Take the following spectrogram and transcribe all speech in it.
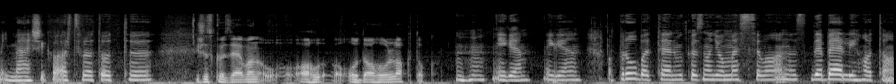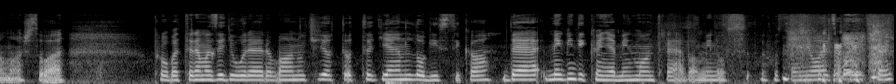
egy, másik arculatot És ez közel van oda, ahol laktok? Uh-huh, igen, igen. A próbatermük az nagyon messze van, az, de Berlin hatalmas, szóval a próbaterem az egy órára van, úgyhogy ott, ott egy ilyen logisztika, de még mindig könnyebb, mint Montrában, mínusz 28-ban, úgyhogy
